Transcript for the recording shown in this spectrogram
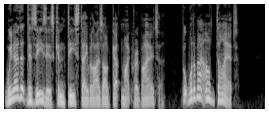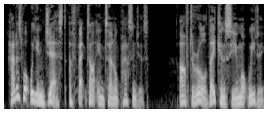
We know that diseases can destabilize our gut microbiota, but what about our diet? How does what we ingest affect our internal passengers? After all, they consume what we do.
